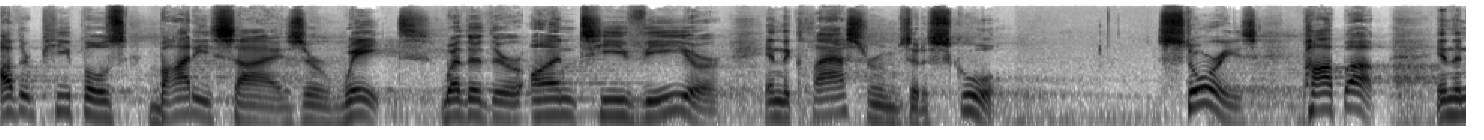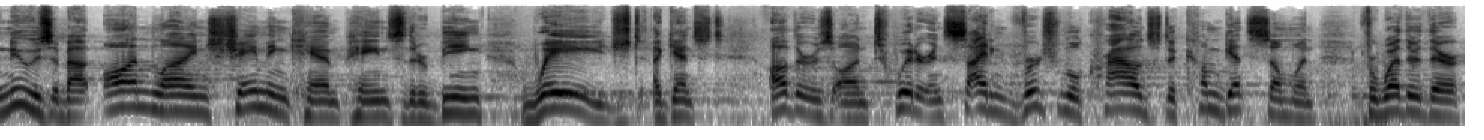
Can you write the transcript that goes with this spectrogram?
other people's body size or weight, whether they're on TV or in the classrooms at a school. Stories pop up in the news about online shaming campaigns that are being waged against others on Twitter, inciting virtual crowds to come get someone for whether their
